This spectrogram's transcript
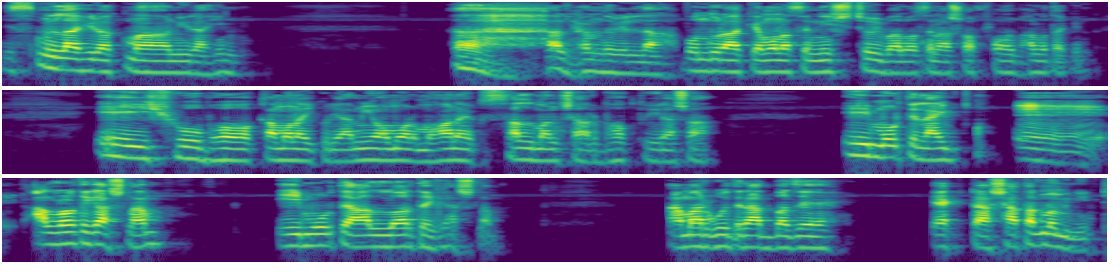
বিসমিল্লাহ রহমান রাহিম। আহ, আলহামদুলিল্লাহ। বন্ধুরা কেমন আছেন? নিশ্চয়ই ভালো আছেন। আর সবসময় ভালো থাকেন। এই শুভ কামনাই করি। আমি অমর মহানায়ক সালমান শাহর ভক্ত হিরাশা এই মুহূর্তে লাইভ আল্লাহর থেকে আসলাম। এই মুহূর্তে আল্লাহর থেকে আসলাম। আমার গইতে রাত বাজে একটা সাতান্ন মিনিট।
